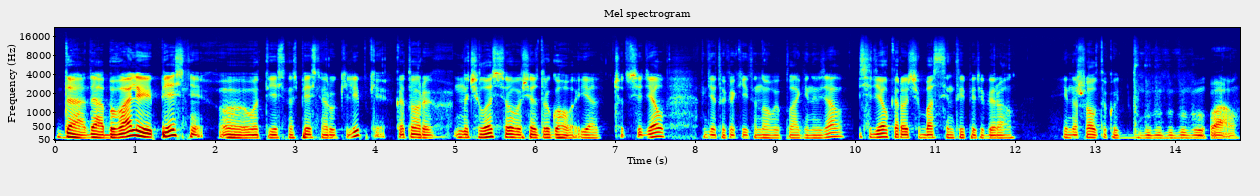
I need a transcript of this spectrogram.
Да, да, бывали песни, э, вот есть у нас песня «Руки липкие», которых началось все вообще с другого. Я что-то сидел, где-то какие-то новые плагины взял, сидел, короче, бас-синты перебирал и нашел такой бу-бу-бу-бу-бу. вау.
